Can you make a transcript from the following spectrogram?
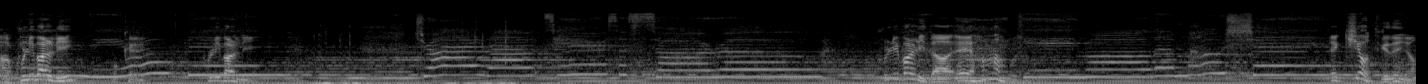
아 쿨리발리? 오케이 쿨리발리 쿨리발리다 애 한남 보자 얘키 어떻게 되냐?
